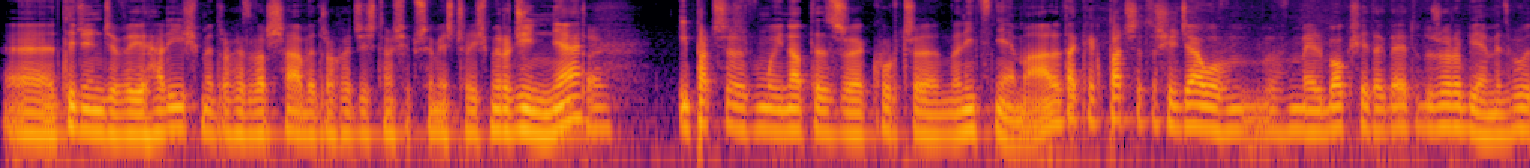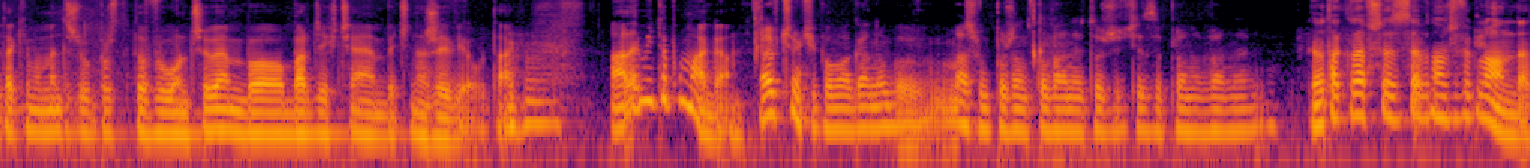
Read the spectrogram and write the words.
e, tydzień, gdzie wyjechaliśmy trochę z Warszawy, trochę gdzieś tam się przemieszczaliśmy rodzinnie Tak. I patrzę w mój notes, że kurczę, no nic nie ma, ale tak jak patrzę, co się działo w, w mailboxie i tak dalej, to dużo robiłem, więc były takie momenty, że po prostu to wyłączyłem, bo bardziej chciałem być na żywioł, tak? Mhm. Ale mi to pomaga. Ale w czym ci pomaga? No bo masz uporządkowane to życie, zaplanowane. No tak zawsze z zewnątrz wygląda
